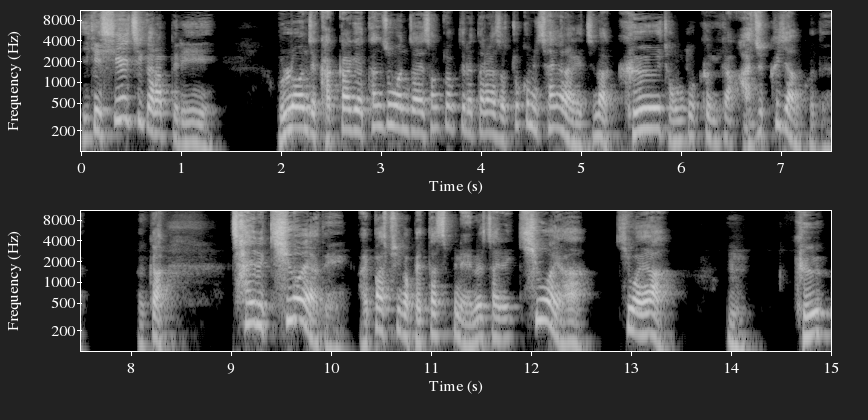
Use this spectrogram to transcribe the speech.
이게 CH 결합들이, 물론 이제 각각의 탄소 원자의 성격들에 따라서 조금씩 차이가 나겠지만, 그 정도 크기가 아주 크지 않거든. 그러니까, 차이를 키워야 돼. 알파 스핀과 베타 스핀의 에너지 차이를 키워야, 키워야, 음, 그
